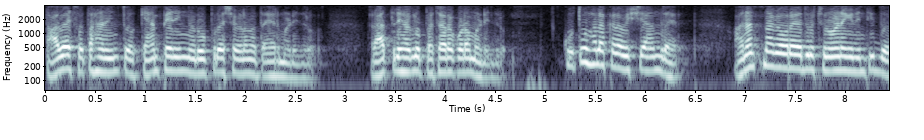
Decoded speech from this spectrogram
ತಾವೇ ಸ್ವತಃ ನಿಂತು ಕ್ಯಾಂಪೇನಿಂಗ್ನ ರೂಪುರೇಷೆಗಳನ್ನು ತಯಾರು ಮಾಡಿದರು. ರಾತ್ರಿ ಹಗಲು ಪ್ರಚಾರ ಕೂಡ ಮಾಡಿದರು. ಕುತೂಹಲಕರ ವಿಷಯ ಅಂದರೆ ಅನಂತನಾಗ್ ಅವರ ಎದುರು ಚುನಾವಣೆಗೆ ನಿಂತಿದ್ದು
